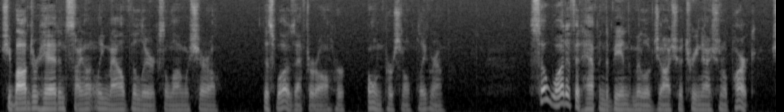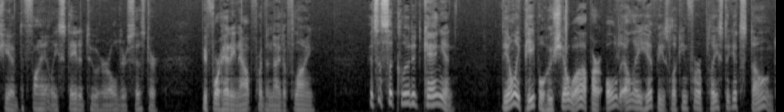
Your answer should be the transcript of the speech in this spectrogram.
She bobbed her head and silently mouthed the lyrics along with Sheryl. This was, after all, her own personal playground. So what if it happened to be in the middle of Joshua Tree National Park? She had defiantly stated to her older sister before heading out for the night of flying. It's a secluded canyon. The only people who show up are old LA hippies looking for a place to get stoned.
